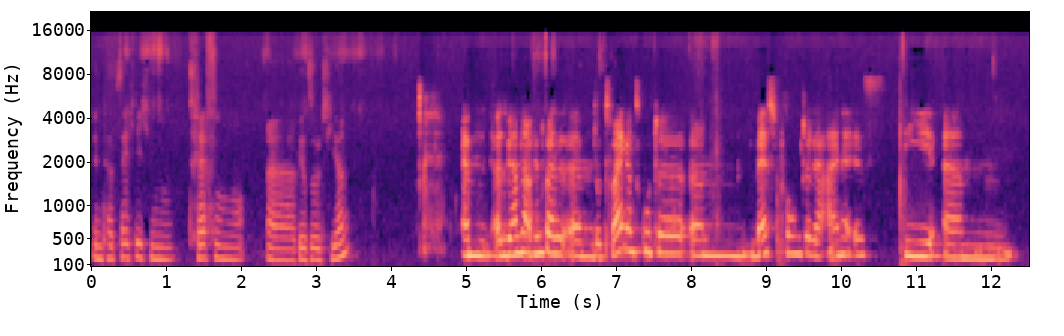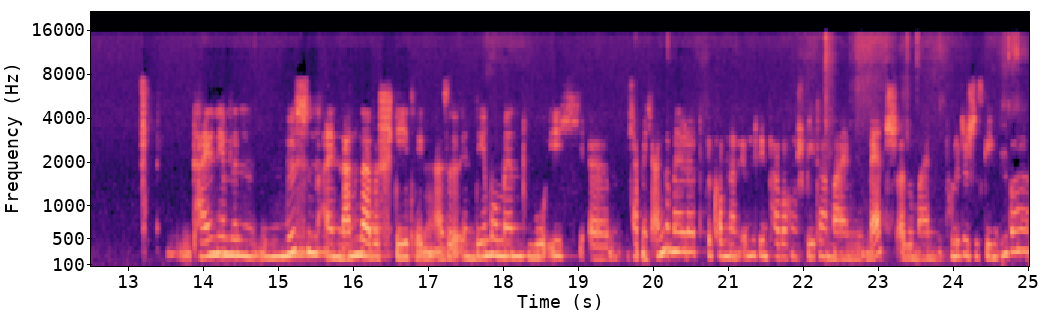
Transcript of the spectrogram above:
in tatsächlichen Treffen äh, resultieren? Ähm, also wir haben da auf jeden Fall ähm, so zwei ganz gute ähm, Messpunkte. Der eine ist, die ähm, Teilnehmenden müssen einander bestätigen. Also in dem Moment, wo ich, äh, ich habe mich angemeldet, bekomme dann irgendwie ein paar Wochen später mein Match, also mein politisches Gegenüber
